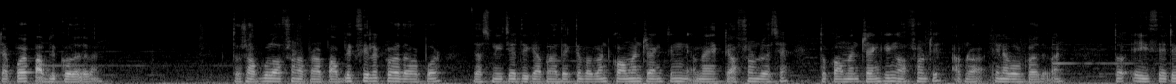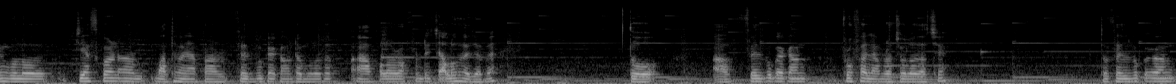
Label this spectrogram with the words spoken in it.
ট্যাপ করে পাবলিক করে দেবেন। তো সবগুলো অপশন আপনারা পাবলিক সিলেক্ট করে দেওয়ার পর জাস্ট নিচের দিকে আপনারা দেখতে পাবেন কমেন্ট র্যাঙ্কিং নামে একটা অপশন রয়েছে। তো কমেন্ট র্যাঙ্কিং অপশনটি আপনারা এনেবল করে দেবেন। তো এই সেটিংগুলো চেঞ্জ করে নেওয়ার মাধ্যমে আপনার ফেসবুক অ্যাকাউন্টে মূলত ফলোয়ার অপশনটি চালু হয়ে যাবে। তো ফেসবুক অ্যাকাউন্ট প্রোফাইলে আমরা চলে যাচ্ছি। তো ফেসবুক অ্যাকাউন্ট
